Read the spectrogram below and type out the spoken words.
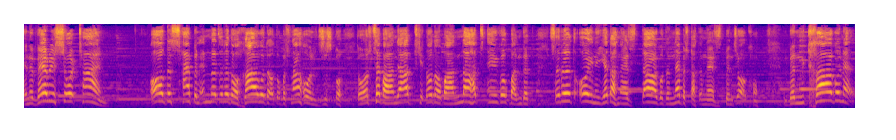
in a very short time. All this happened in the to chago to to basna hol jisko to se ban ya ti to to hat ego bandet sirat oini yeta nes dago the nebestat nes ben joko. Ben chago ne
